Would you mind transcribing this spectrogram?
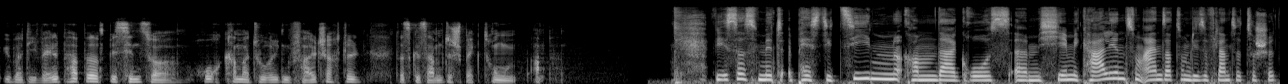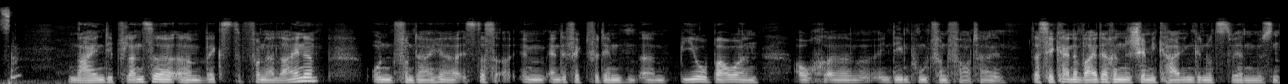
über die Wellpappe bis hin zur hochgrammaturigen Fallschachtel das gesamte Spektrum ab. Wie ist das mit Pestiziden? Kommen da groß ähm, Chemikalien zum Einsatz, um diese Pflanze zu schützen? Nein, die Pflanze ähm, wächst von alleine und von daher ist das im Endeffekt für den ähm, Biobauern auch äh, in dem Punkt von Vorteil, dass hier keine weiteren Chemikalien genutzt werden müssen.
